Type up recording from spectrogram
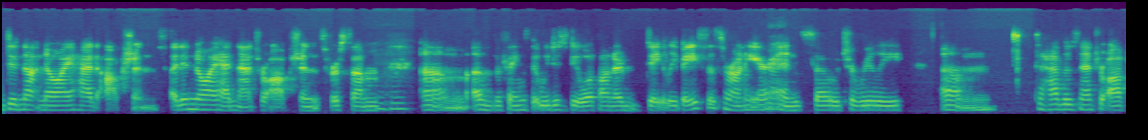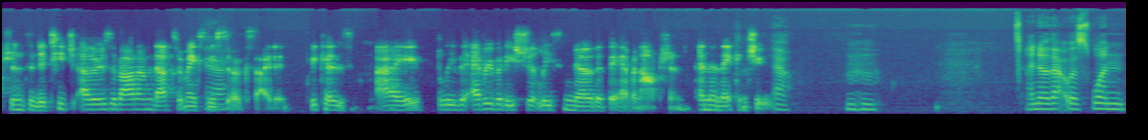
did not know I had options. I didn't know I had natural options for some Mhm. um, of the things that we just deal with on a daily basis around here. And so to really um, to have those natural options and to teach others about them, that's what makes me so excited because I believe that everybody should at least know that they have an option and then they can choose. Yeah. I know that was one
